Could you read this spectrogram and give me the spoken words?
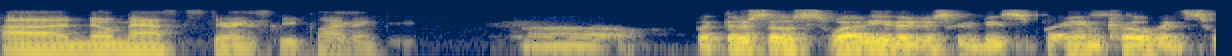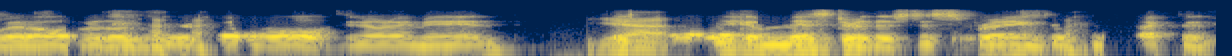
Uh, no masks during speed climbing. Oh, but they're so sweaty, they're just going to be spraying COVID sweat all over those weird holes. You know what I mean? Yeah. Like a mister that's just spraying disinfectant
